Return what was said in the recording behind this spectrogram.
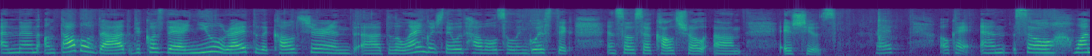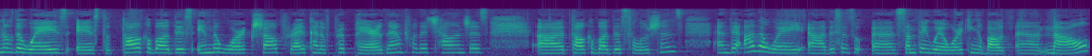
And then on top of that, because they are new, right, to the culture and uh, to the language, they would have also linguistic and sociocultural um, issues, right? Okay, and so one of the ways is to talk about this in the workshop, right? Kind of prepare them for the challenges, uh, talk about the solutions. And the other way, uh, this is uh, something we are working about uh, now,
